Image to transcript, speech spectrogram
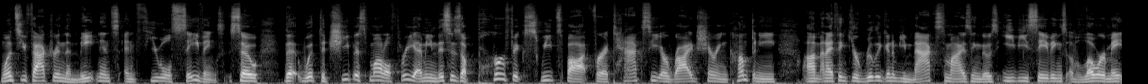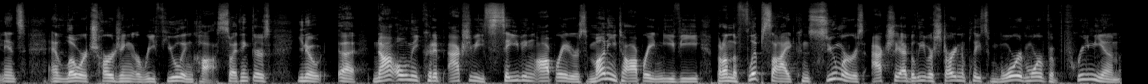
once you factor in the maintenance and fuel savings. So that with the cheapest Model 3, I mean, this is a perfect sweet spot for a taxi or ride sharing company. Um, and I think you're really going to be max maximizing those EV savings of lower maintenance and lower charging or refueling costs. So I think there's, you know, uh, not only could it actually be saving operators money to operate an EV, but on the flip side, consumers actually, I believe, are starting to place more and more of a premium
